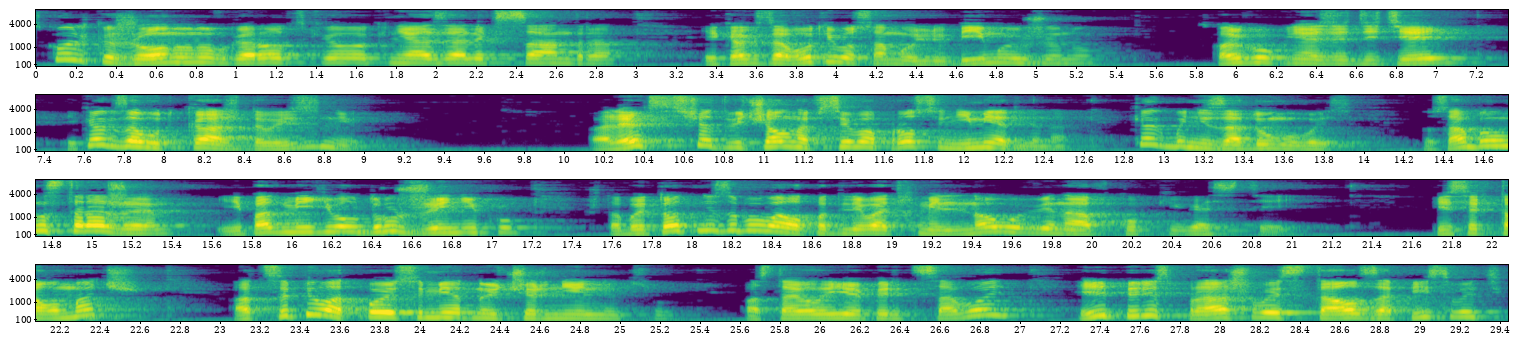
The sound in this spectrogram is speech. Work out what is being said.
Сколько жен у новгородского князя Александра, и как зовут его самую любимую жену? Сколько у князя детей, и как зовут каждого из них? Алексич отвечал на все вопросы немедленно, как бы не задумываясь, но сам был настороже и подмигивал дружиннику, чтобы тот не забывал подливать хмельного вина в кубки гостей. Писарь-толмач отцепил от пояса медную чернильницу, поставил ее перед собой и, переспрашивая, стал записывать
